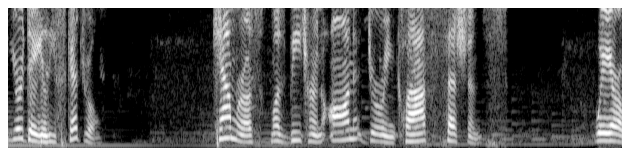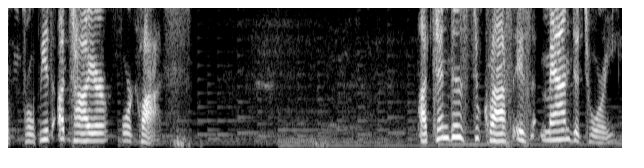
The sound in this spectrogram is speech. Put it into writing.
your daily schedule. Cameras must be turned on during class sessions. Wear appropriate attire for class. Attendance to class is mandatory.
